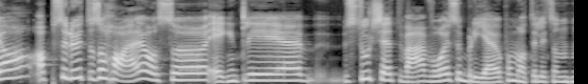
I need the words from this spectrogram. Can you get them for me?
Ja, absolutt. Og så har jeg jo også egentlig eh, Stort sett hver vår så blir jeg jo på en måte litt sånn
